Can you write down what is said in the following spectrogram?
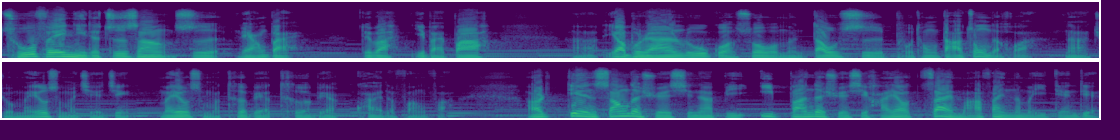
除非你的智商是两百，对吧？一百八，啊，要不然如果说我们都是普通大众的话。那就没有什么捷径，没有什么特别特别快的方法，而电商的学习呢，比一般的学习还要再麻烦那么一点点，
